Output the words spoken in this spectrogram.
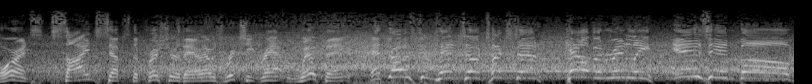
Lawrence sidesteps the pressure there. That was Richie Grant whipping and throws to the end zone touchdown. Calvin Ridley is involved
